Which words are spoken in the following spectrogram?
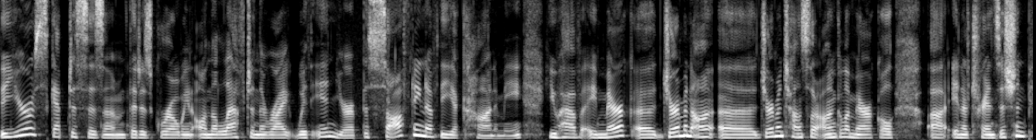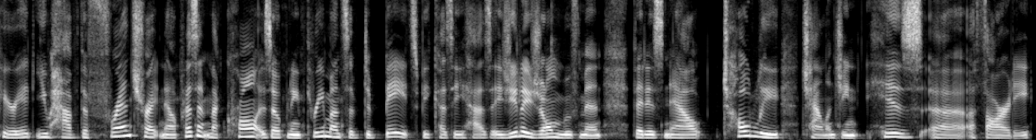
The Euroscepticism that is growing on the left and the right within Europe, the softening of the economy. You have a uh, German, uh, German Chancellor Angela Merkel uh, in a transition period. You have the French right now. President Macron is opening three months of debates because he has a Gilets jaunes movement that is now totally challenging his uh, authority.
